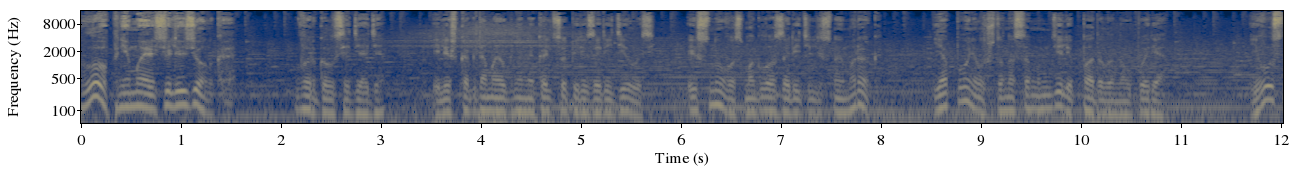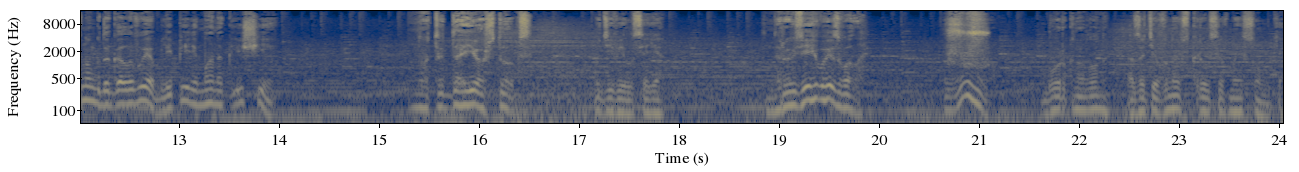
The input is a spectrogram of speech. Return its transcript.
«Лопни моя селезенка!» — выргался дядя. И лишь когда мое огненное кольцо перезарядилось и снова смогло озарить лесной мрак, я понял, что на самом деле падало на упыря. Его с ног до головы облепили мана-клещи — «Ну ты даешь, Токс!» – удивился я. «Друзей вызвала?» «Жуж!» – буркнул он, а затем вновь скрылся в моей сумке.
